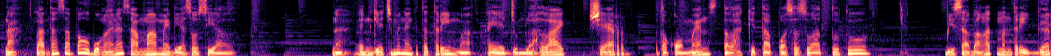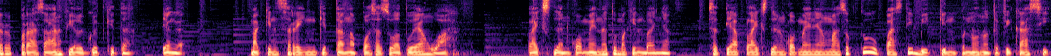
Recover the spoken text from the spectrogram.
Nah, lantas apa hubungannya sama media sosial? Nah, engagement yang kita terima, kayak jumlah like, share, atau komen setelah kita post sesuatu tuh bisa banget men-trigger perasaan feel good kita, ya nggak? Makin sering kita ngepost sesuatu yang wah, likes dan komennya tuh makin banyak setiap likes dan komen yang masuk tuh pasti bikin penuh notifikasi.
